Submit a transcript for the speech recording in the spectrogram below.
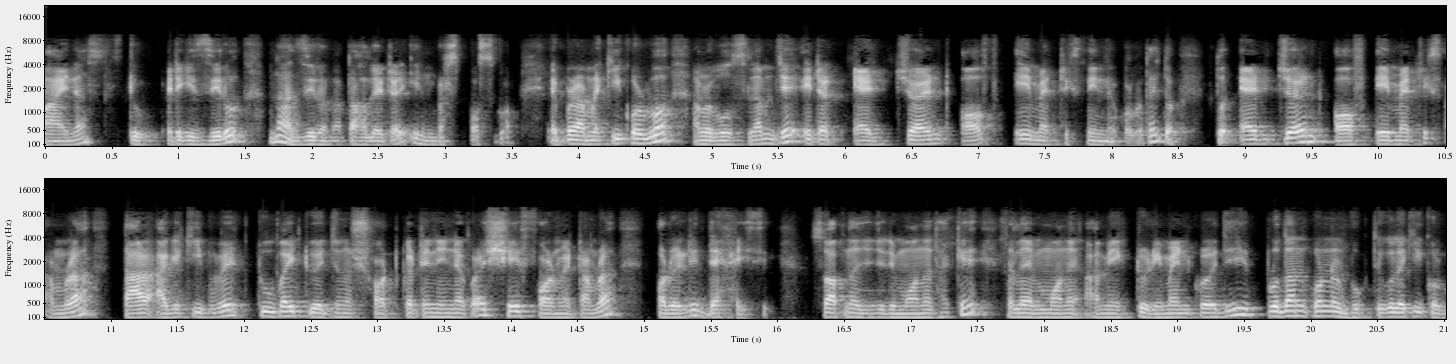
মাইনাস টু এটা কি জিরো না জিরো না। তাহলে এটার ইনভার্স পসিবল এরপর আমরা কি করব? আমরা বলছিলাম যে এটার অ্যাডজয়েন্ট অফ এ ম্যাট্রিক্স নির্ণয় করব, তাই তো? তো অ্যাডজয়েন্ট অফ এ ম্যাট্রিক্স আমরা তার আগে কীভাবে টু বাই টু এর জন্য শর্টকাটে নির্ণয় করে সেই ফরম্যাট আমরা অলরেডি দেখাইছি। সো আপনার যদি মনে থাকে, তাহলে মনে আমি একটু রিমাইন্ড করে দিই প্রদান কর্ণের ভুক্তিগুলো কি করব?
